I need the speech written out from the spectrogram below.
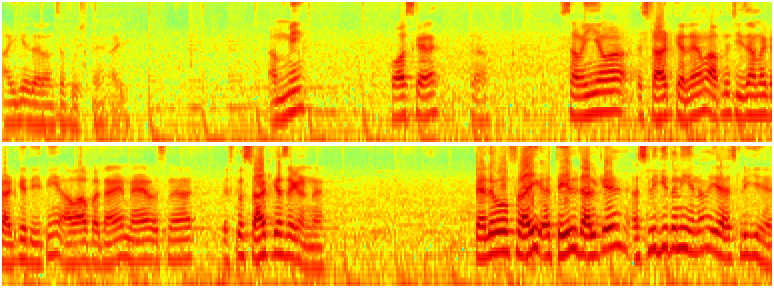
आइए ज़रा उनसे पूछते हैं, आइए। अम्मी पॉज करें। सवैया स्टार्ट कर रहे हैं हम, आपने चीज़ें हमें काट के दी थी, अब आप बताएँ, मैं उसमें, इसको स्टार्ट कैसे करना है? पहले वो फ्राई तेल डाल के, असली की तो नहीं है ना, या असली की है?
